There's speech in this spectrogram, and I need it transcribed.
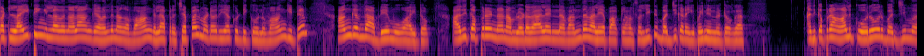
பட் லைட்டிங் இல்லாதனால அங்கே வந்து நாங்கள் வாங்கலை. அப்புறம் செப்பல் மட்டும் ரியா குட்டிக்கு ஒன்று வாங்கிட்டு அங்கேருந்து அப்படியே மூவ் ஆகிட்டோம் அதுக்கப்புறம் என்ன? நம்மளோட வேலை என்ன? வந்த வேலையை பார்க்கலாம்னு சொல்லிட்டு பஜ்ஜி கடைக்கு போய் நின்றுட்டோங்க அதுக்கப்புறம் ஆளுக்கு ஒரு ஒரு பஜ்ஜி ம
